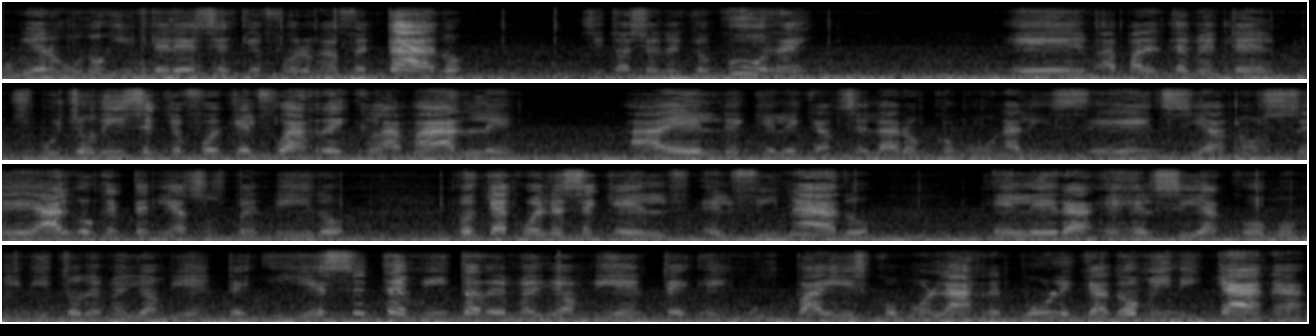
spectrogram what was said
hubieron unos intereses que fueron afectados, situaciones que ocurren. Eh, aparentemente muchos dicen que fue que él fue a reclamarle a él de que le cancelaron como una licencia, no sé, algo que tenía suspendido, porque acuérdense que el, el finado, él era, ejercía como ministro de medio ambiente y ese temita de medio ambiente en un país como la República Dominicana,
